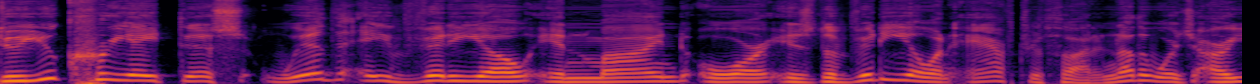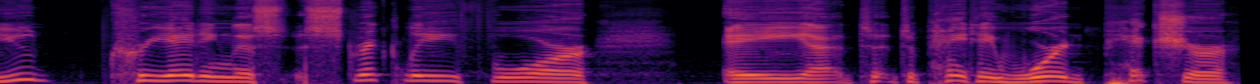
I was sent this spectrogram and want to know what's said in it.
do you create this with a video in mind or is the video an afterthought? In other words, are you creating this strictly for a uh, to, to paint a word picture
